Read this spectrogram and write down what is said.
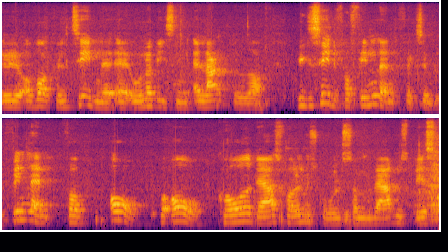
øh, og hvor kvaliteten af undervisningen er langt bedre. Vi kan se det fra Finland for eksempel. Finland for år på år kårede deres folkeskole som verdens bedste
